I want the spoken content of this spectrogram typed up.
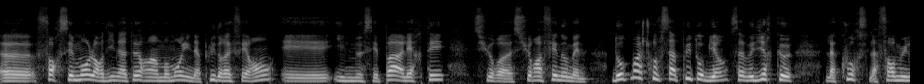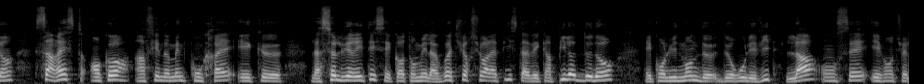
Euh, forcément, l'ordinateur, à un moment, il n'a plus de référent et il ne sait pas alerter sur, euh, sur un phénomène. Donc moi, je trouve ça plutôt bien. Ça veut dire que la course, la Formule 1, ça reste encore un phénomène concret et que la seule vérité, c'est quand on met la voiture sur la piste avec un pilote dedans et qu'on lui demande de rouler vite. Là, on sait éventuellement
